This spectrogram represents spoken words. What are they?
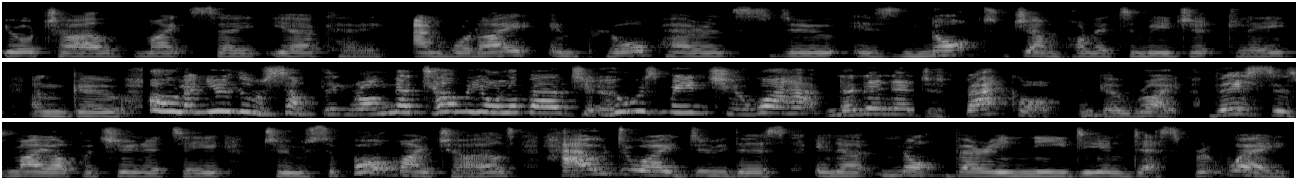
your child might say, Yeah, okay. And what I implore parents to do is not jump on it immediately and go, Oh, I knew there was something wrong. Now tell me all about it. Who was mean to you? What happened? No, no, no. Just back off and go, Right, this is my opportunity to support my child. How do I do this in a not very needy and desperate way?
